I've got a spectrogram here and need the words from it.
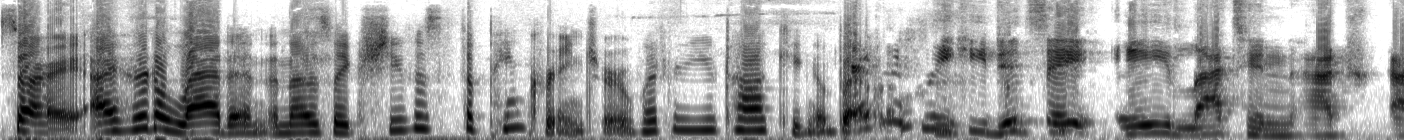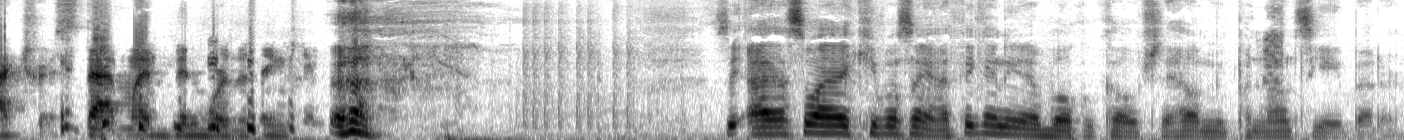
Sorry, I heard Aladdin, and I was like, she was the Pink Ranger. What are you talking about? Technically, he did say a Latin act- actress. That might have been where the thing came. from. See, I- that's why I keep on saying I think I need a vocal coach to help me pronunciate better.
